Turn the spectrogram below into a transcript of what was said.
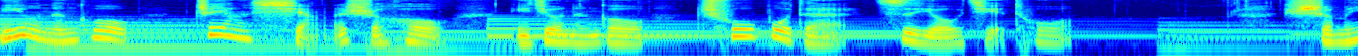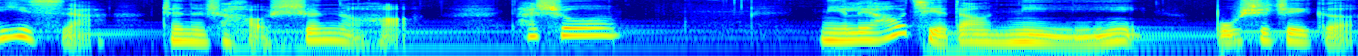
你有能够这样想的时候，你就能够初步的自由解脱。什么意思啊？真的是好深呢，哈。他说，你了解到你不是这个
